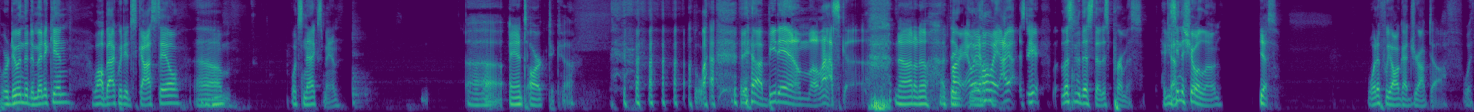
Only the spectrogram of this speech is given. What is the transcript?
We're doing the Dominican. A while back, we did Scottsdale. Mm-hmm. Um, What's next, man? Uh, Antarctica. Yeah, beat him, Alaska. No, I don't know. I think. All right, wait, uh, hold, wait. I, so here, listen to this though. This premise. Have you Okay. seen the show Alone? Yes. What if we all got dropped off with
